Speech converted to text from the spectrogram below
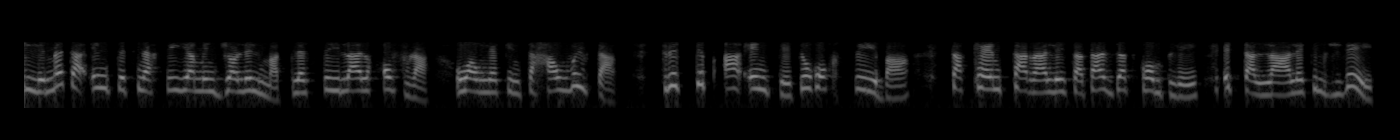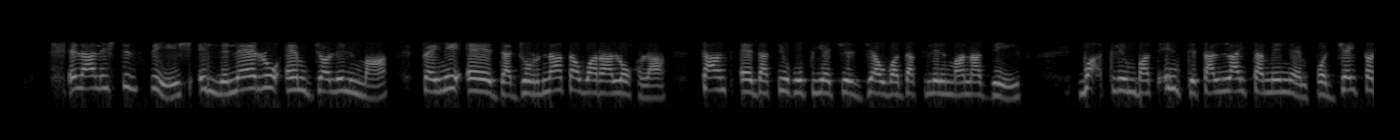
illi meta inti tneħħiha minn ġol-ilma tlestilha l-ħofra u hawnhekk inti ħawwiltha, trid tibqa' inti tieħu ħsiebha sakemm tara li sa tarġa' tkompli ttallagħlek il-ġdid. Il għaliex tinsiex illi l-għerru hemm ġo l-ilma fejn hi qiegħda ġurnata wara l-oħra tant qiegħda tieħu pjaċir ġewwa dak l-ilma nadif waqt li mbagħad inti tallajtha minn hemm poġġejtha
